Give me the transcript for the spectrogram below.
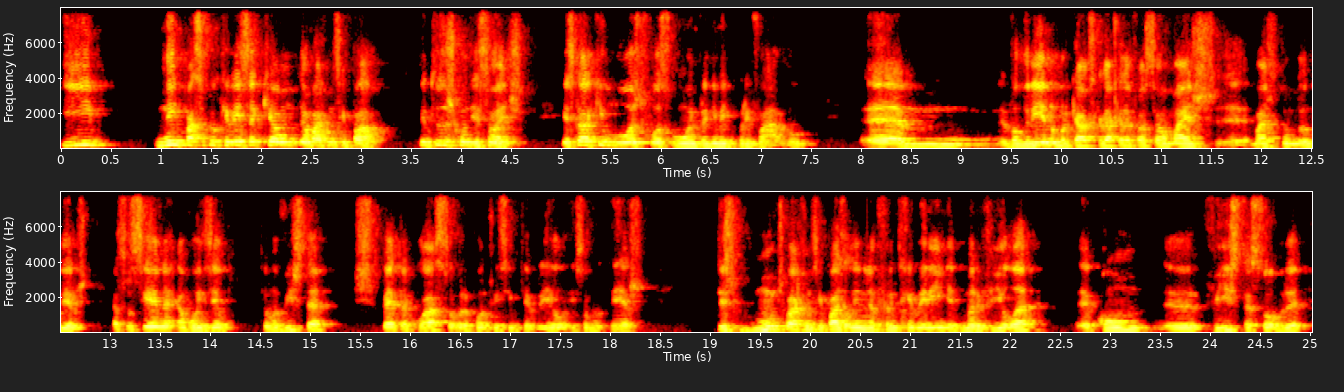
e nem passa pela cabeça que é um, é um bairro municipal. Tem todas as condições. E se claro aquilo hoje fosse um empreendimento privado, um, valeria no mercado, se calhar, cada fração mais, eh, mais de um milhão de euros. A Sucena é um bom exemplo. Tem uma vista espetacular sobre a Ponte 25 de Abril e sobre o Tejo Tens muitos bairros municipais ali na frente de Ribeirinha, de Marvila, eh, com eh, vista sobre,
